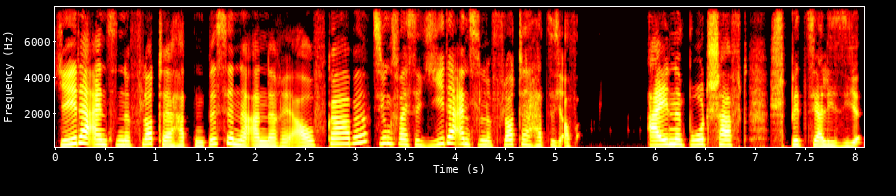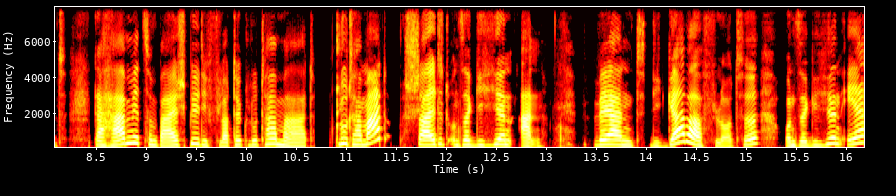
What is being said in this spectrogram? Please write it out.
Jede einzelne Flotte hat ein bisschen eine andere Aufgabe, beziehungsweise jede einzelne Flotte hat sich auf eine Botschaft spezialisiert. Da haben wir zum Beispiel die Flotte Glutamat. Glutamat schaltet unser Gehirn an während die GABA-Flotte unser Gehirn eher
